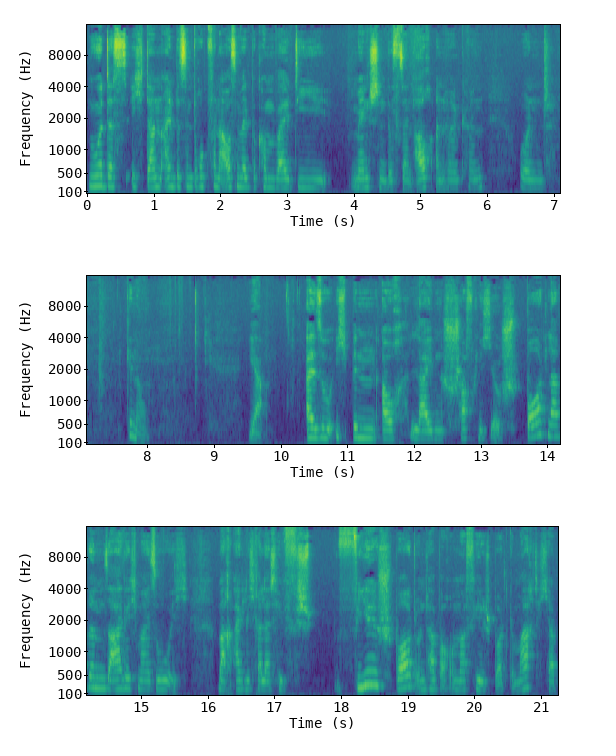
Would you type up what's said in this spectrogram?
nur dass ich dann ein bisschen Druck von der Außenwelt bekomme, weil die Menschen das dann auch anhören können. Und genau. Ja, also ich bin auch leidenschaftliche Sportlerin, sage ich mal so. Ich mache eigentlich relativ viel Sport und habe auch immer viel Sport gemacht. Ich habe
